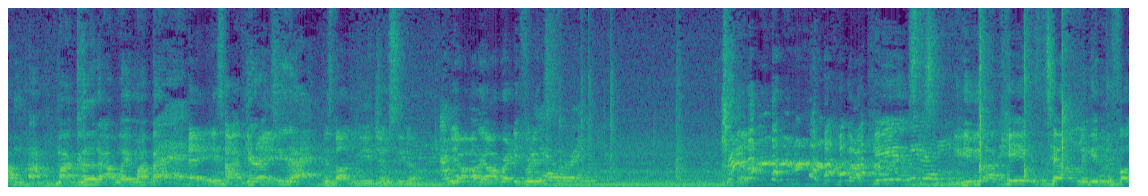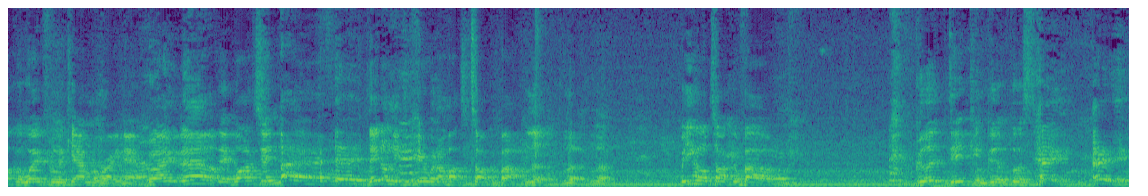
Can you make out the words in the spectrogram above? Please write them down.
I'm, I'm, my good outweigh my bad. Hey, it's I about, guarantee hey, that. It's about to be juicy though. Are y'all, are y'all ready for this? Yeah, we're ready. Look, if you got kids, Are if you got kids, tell them to get the fuck away from the camera right now. Right now. If they watching, they don't need to hear what I'm about to talk about. Look, look, look. We gonna talk about good dick and good pussy. Hey, hey,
